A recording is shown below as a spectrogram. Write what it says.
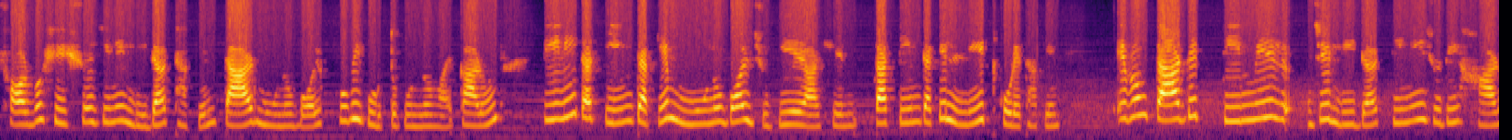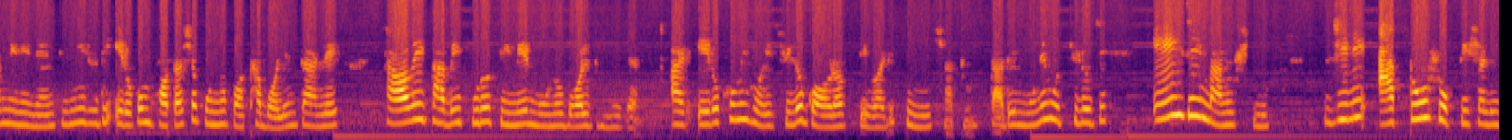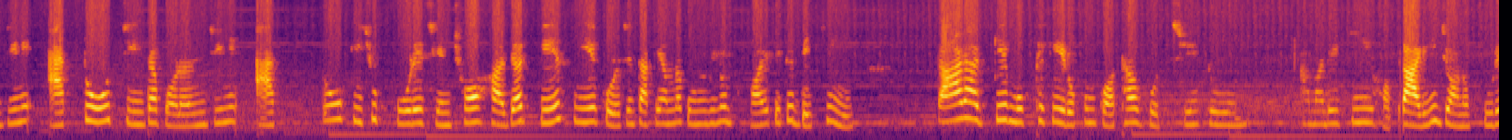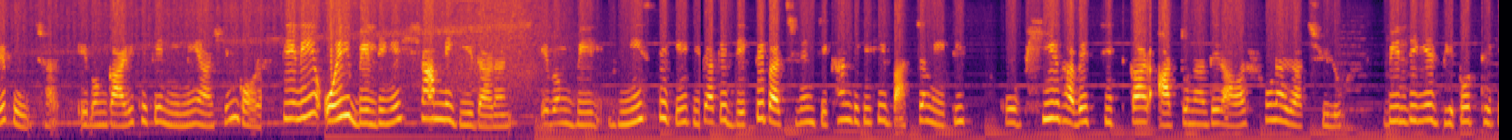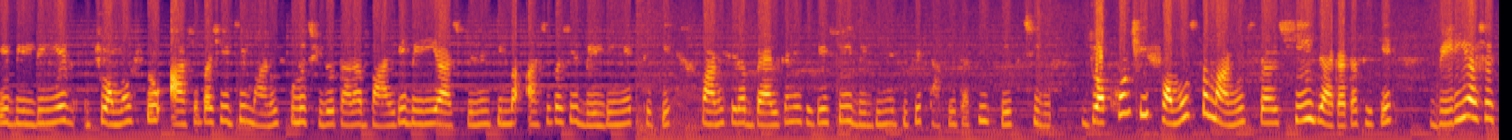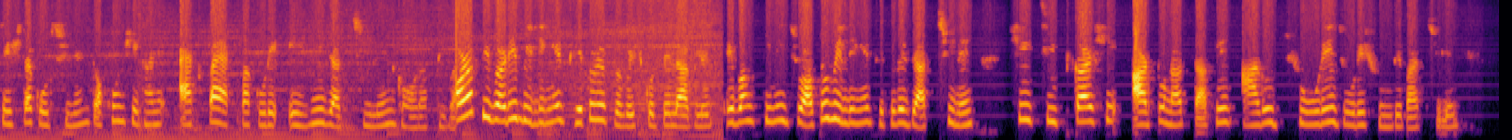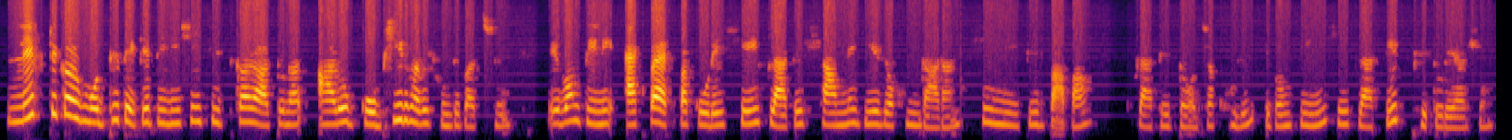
সর্বশীর্ষ যিনি লিডার থাকেন, তার মনোবল খুবই গুরুত্বপূর্ণ হয়। কারণ তিনি তার টিমটাকে মনোবল জুগিয়ে আসেন, তার টিমটাকে লিড করে থাকেন। এবং তাদের টিমের যে লিডার তিনি যদি হার মেনে নেন, তিনি যদি এরকম হতাশাপূর্ণ কথা বলেন, তাহলে স্বাভাবিকভাবেই পুরো টিমের মনোবল ভেঙে যায়। আর এরকমই হয়েছিল গৌরব তিওয়ারি টিমের সাথে। তাদের মনে হচ্ছিল যে এই যে মানুষটি, যিনি এত শক্তিশালী, যিনি এত চিন্তা পড়ান যিনি এত কিছু করেছেন, ছ হাজার কেস নিয়ে করেছেন, তাকে আমরা কোনোদিনও ভয় পেতে দেখিনি। তার আজকে মুখ থেকে এরকম কথা হচ্ছে, তো আমাদের কি হবে? গাড়ি জনকপুরে পৌঁছায় এবং গাড়ি থেকে নেমে আসেন গড়া। তিনি ওই বিল্ডিং এর সামনে গিয়ে দাঁড়ান এবং নিচ থেকে তাকে দেখতে পাচ্ছিলেন, যেখান থেকে সেই বাচ্চা মেয়েটি গভীরভাবে চিৎকার, আর্তনাদের আওয়াজ শোনা যাচ্ছিল। বিল্ডিং এর ভেতর থেকে বিল্ডিং এর সমস্ত আশেপাশের যে মানুষগুলো ছিল, তারা বাইরে বেরিয়ে আসছিলেন কিংবা আশেপাশের বিল্ডিং এর থেকে, মানুষেরা ব্যালকনি থেকে সেই বিল্ডিং এর দিকে তাকিয়ে তাকিয়ে দেখছিল। যখন সেই সমস্ত মানুষরা সেই জায়গাটা থেকে বেরিয়ে আসার চেষ্টা করছিলেন, তখন সেখানে এক পা এক পা করে এগিয়ে যাচ্ছিলেন গৌরব গৌরব বিল্ডিং এর ভেতরে প্রবেশ করতে লাগলেন এবং তিনি যত বিল্ডিং এর ভেতরে যাচ্ছিলেন সেই চিৎকার, সেই আর্তনাদ তাকে আরও জোরে জোরে শুনতে পাচ্ছিলেন। লিফটিকার মধ্যে থেকে তিনি সেই চিৎকার, আর্তনাদ আরও গভীর ভাবে শুনতে পাচ্ছিলেন এবং তিনি এক পা এক পা করে সেই ফ্ল্যাটের সামনে গিয়ে যখন দাঁড়ান, সেই মেয়েটির বাবা ফ্ল্যাটের দরজা খুলেন এবং তিনি সেই ফ্ল্যাটটির ভেতরে আসেন।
